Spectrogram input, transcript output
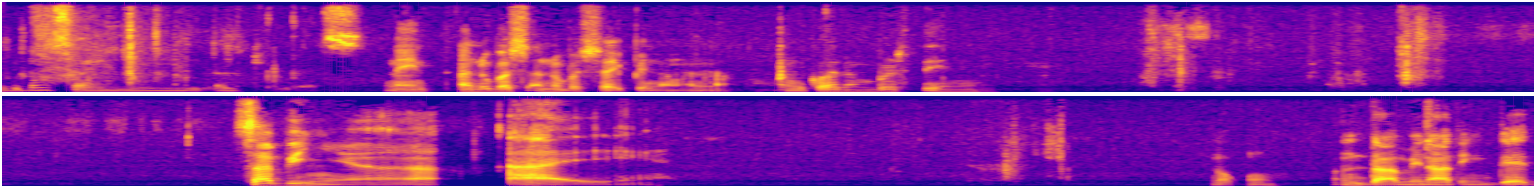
ano bang sign ni LQS? Nine, ano ba ano ba siya ipinanganak? Hindi ko alam birthday niya. Sabi niya ay Naku, ang dami nating dead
